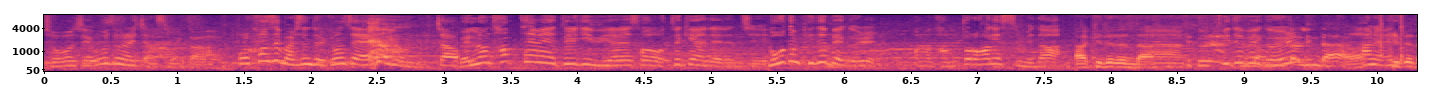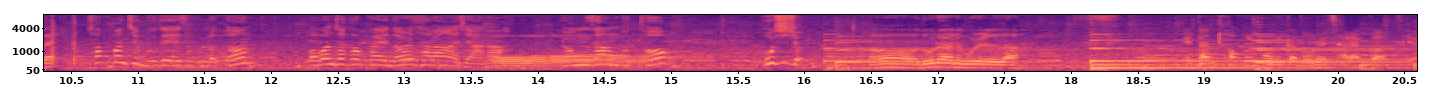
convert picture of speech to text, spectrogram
저번 주에 우승을 했지 않습니까? 오늘 컨셉 말씀드릴 컨셉 자 멜론 top 10에 들기 위해서 어떻게 해야 되는지 모든 피드백을 한번 담도록 하겠습니다 아 기대된다. 아, 그 피드백을 떨린다. 하는 기대돼. 첫 번째 무대에서 불렀던 어반자카파의 널 사랑하지 않아 오. 영상부터 보시죠 어 노래하는 고릴라. 일단 턱을 보니까 노래 잘할 것 같아요.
